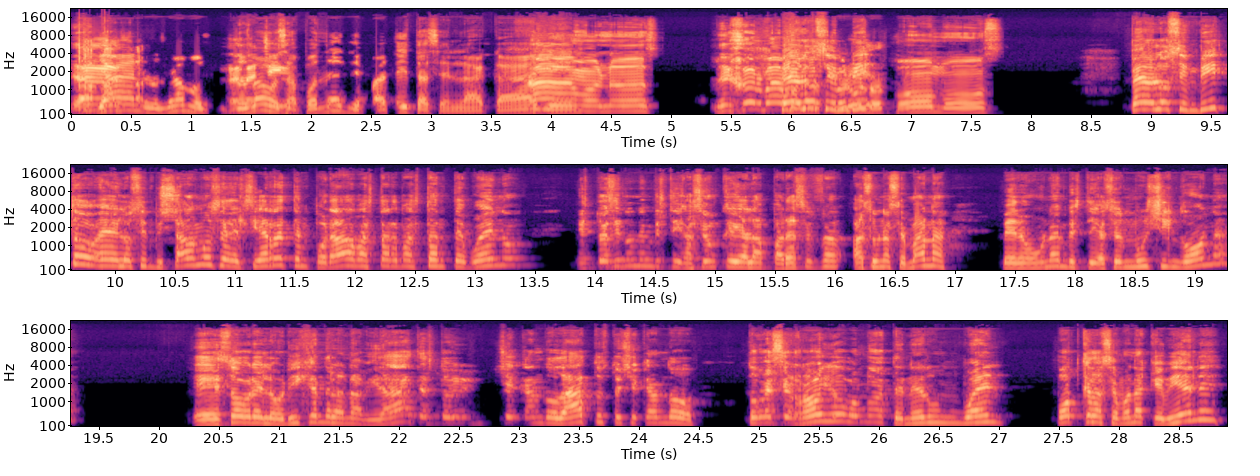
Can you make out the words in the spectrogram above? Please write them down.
ya, Ya nos vamos, A nos vamos a poner de patitas en la calle. Vámonos. Mejor Pero vámonos por unos pomos. Pero los invito, eh, los invitamos, el cierre de temporada va a estar bastante bueno. Estoy haciendo una investigación que ya la aparece hace una semana, pero una investigación muy chingona. Es sobre el origen de la Navidad. Estoy checando datos, estoy checando todo ese rollo. Vamos a tener un buen podcast la semana que viene.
